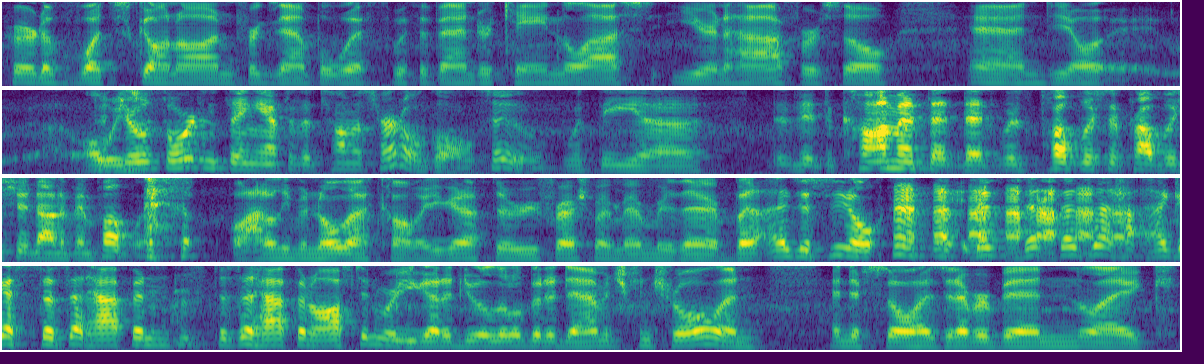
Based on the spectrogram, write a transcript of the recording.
heard of what's gone on, for example, with with Evander Kane the last year and a half or so, and you know. Always the Joe Thornton thing after the Tomas Hertl goal too, with the uh, the, the, comment that, that was published that probably should not have been published. well, I don't even know that comment. You're gonna have to refresh my memory there. But I just, you know, does, that, does that? I guess does that happen? Does that happen often where you got to do a little bit of damage control? And and if so, has it ever been like,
